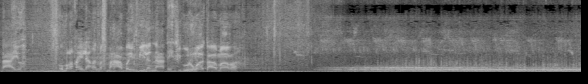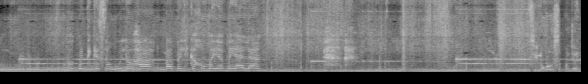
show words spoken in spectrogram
Na tayo. O baka kailangan mas mahaba yung bilang natin. Siguro nga tama ka. Huwag matigas ang ulo ha. Babalik ako maya-maya lang. Sino kausap mo dyan?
